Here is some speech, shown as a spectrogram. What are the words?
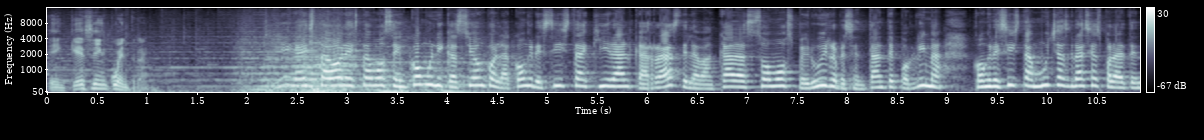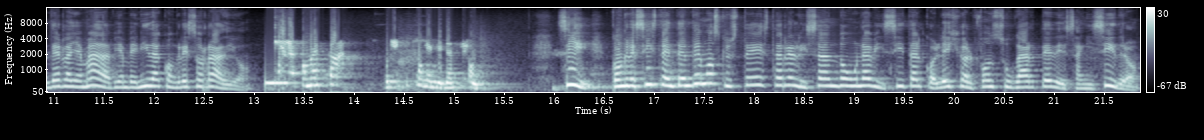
en que se encuentran. Bien, a esta hora estamos en comunicación con la congresista Kira Alcarraz de la bancada Somos Perú y representante por Lima. Congresista, muchas gracias por atender la llamada. Bienvenida a Congreso Radio. Hola, ¿cómo está? Gracias por la invitación. Sí, congresista, entendemos que usted está realizando una visita al Colegio Alfonso Ugarte de San Isidro.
